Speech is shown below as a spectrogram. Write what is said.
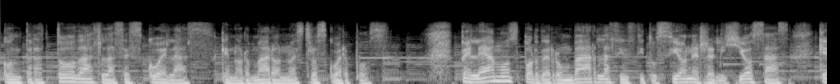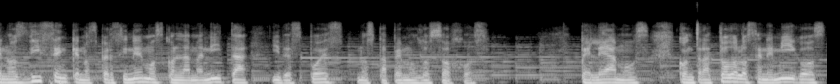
contra todas las escuelas que normaron nuestros cuerpos. Peleamos por derrumbar las instituciones religiosas que nos dicen que nos persinemos con la manita y después nos tapemos los ojos. Peleamos contra todos los enemigos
